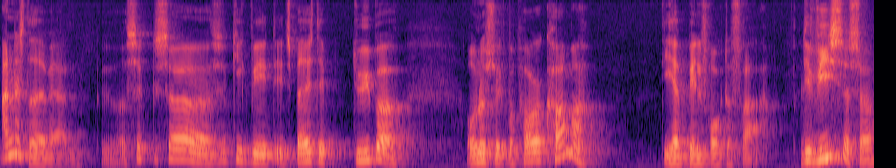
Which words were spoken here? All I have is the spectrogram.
andre steder i verden. Og så, så, så gik vi et, et spadestik dybere og undersøgte, hvor pokker kommer de her bælfrugter fra. Det viste sig så,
